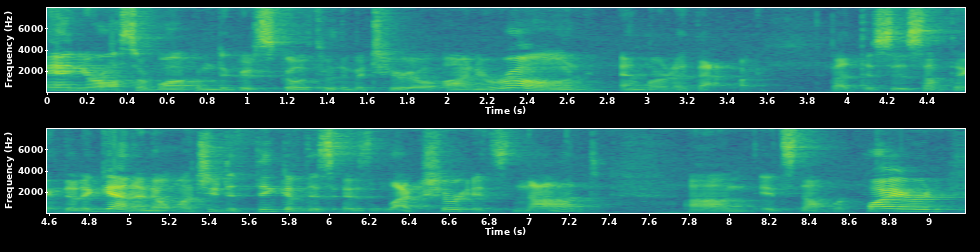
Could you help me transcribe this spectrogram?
and you're also welcome to just go through the material on your own and learn it that way. But this is something that, again, I don't want you to think of this as lecture. It's not. Um, it's not required.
